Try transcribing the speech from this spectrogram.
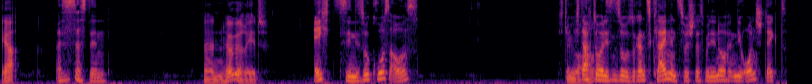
Ja. Was ist das denn? Na, ein Hörgerät. Echt? Sehen die so groß aus? Ich, ja. ich dachte mal, die sind so, so ganz klein inzwischen, dass man die nur noch in die Ohren steckt.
